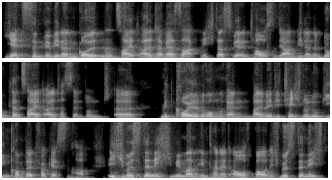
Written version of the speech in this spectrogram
Jetzt sind wir wieder in einem goldenen Zeitalter. Wer sagt nicht, dass wir in tausend Jahren wieder in einem dunklen Zeitalter sind und äh, mit Keulen rumrennen, weil wir die Technologien komplett vergessen haben? Ich wüsste nicht, wie man Internet aufbaut. Ich wüsste nicht,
